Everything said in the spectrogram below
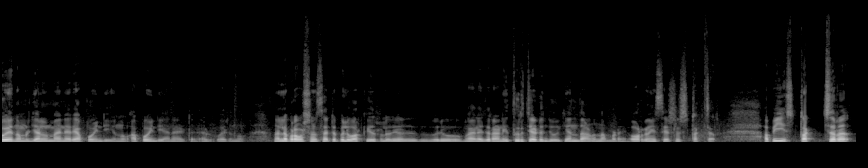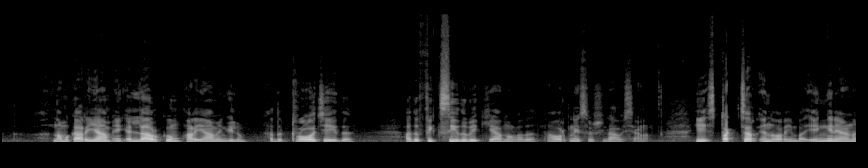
ഒയെ നമ്മൾ ജനറൽ മാനേജറെ അപ്പോയിന്റ് ചെയ്യുന്നു അപ്പോയിന്റ് ചെയ്യാനായിട്ട് വരുന്നു. നല്ല പ്രൊഫഷണൽ സെറ്റപ്പിൽ വർക്ക് ചെയ്തിട്ടുള്ള ഒരു മാനേജറാണെങ്കിൽ തീർച്ചയായിട്ടും ചോദിക്കും എന്താണ് നമ്മുടെ ഓർഗനൈസേഷണൽ സ്ട്രക്ചർ? അപ്പോൾ ഈ സ്ട്രക്ചർ നമുക്കറിയാം എല്ലാവർക്കും അറിയാമെങ്കിലും അത് ഡ്രോ ചെയ്ത് അത് ഫിക്സ് ചെയ്ത് വെക്കുക എന്നുള്ളത് ആ ഓർഗനൈസേഷന്റെ ആവശ്യമാണ്. ഈ സ്ട്രക്ചർ എന്ന് പറയുമ്പോൾ എങ്ങനെയാണ്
